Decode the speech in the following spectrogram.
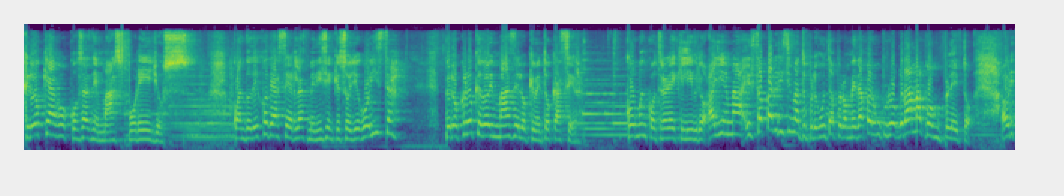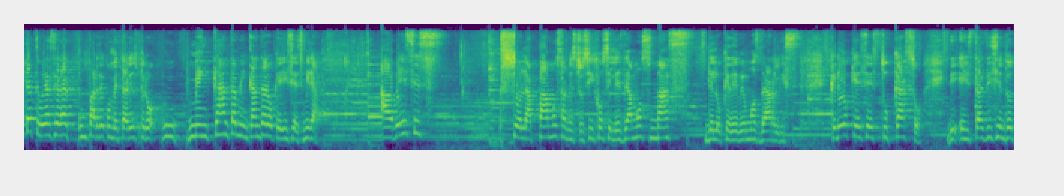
Creo que hago cosas de más por ellos. Cuando dejo de hacerlas me dicen que soy egoísta, pero creo que doy más de lo que me toca hacer cómo encontrar equilibrio. Ay, Emma, está padrísima tu pregunta, pero me da para un programa completo. Ahorita te voy a hacer un par de comentarios, pero me encanta, me encanta lo que dices. Mira, a veces solapamos a nuestros hijos y les damos más de lo que debemos darles. Creo que ese es tu caso. Estás diciendo,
